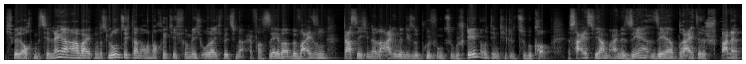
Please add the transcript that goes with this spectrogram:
Ich will auch ein bisschen länger arbeiten. Das lohnt sich dann auch noch richtig für mich oder ich will es mir einfach selber beweisen, dass ich in der Lage bin, diese Prüfung zu bestehen und den Titel zu bekommen. Das heißt, wir haben eine sehr, sehr breite Spanne.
